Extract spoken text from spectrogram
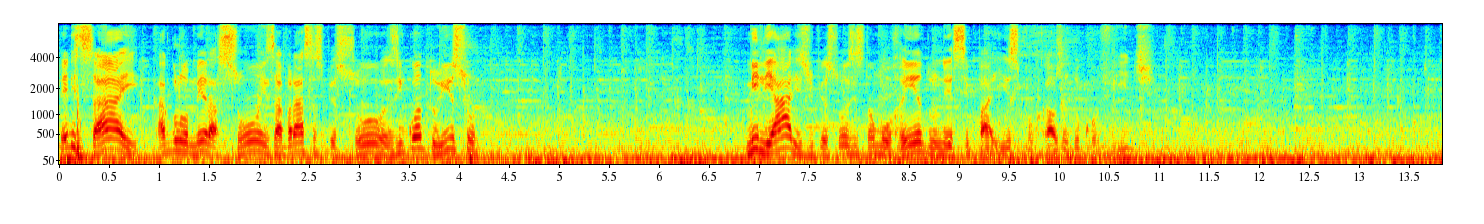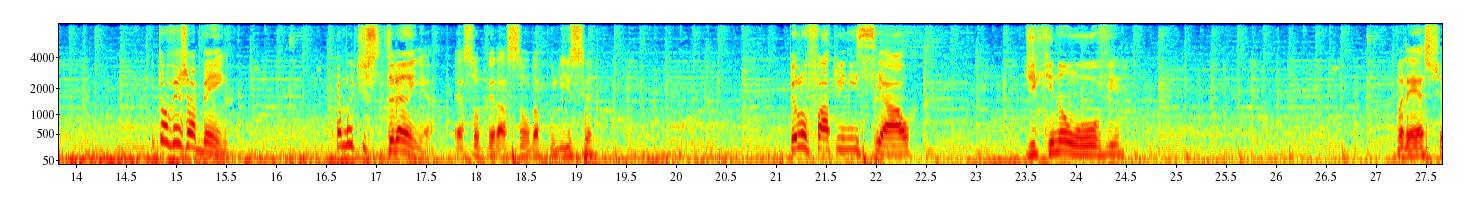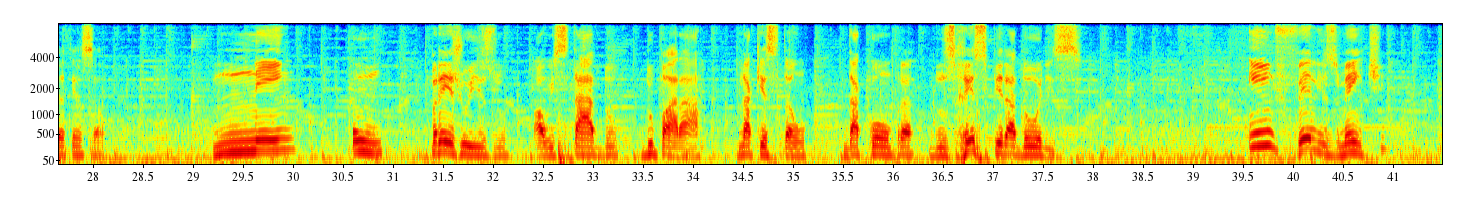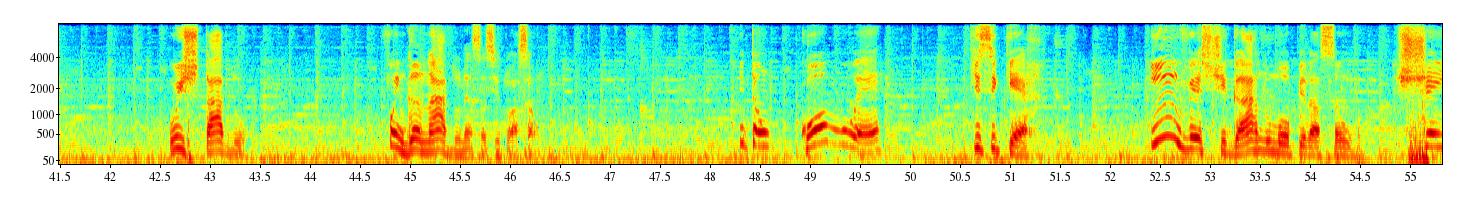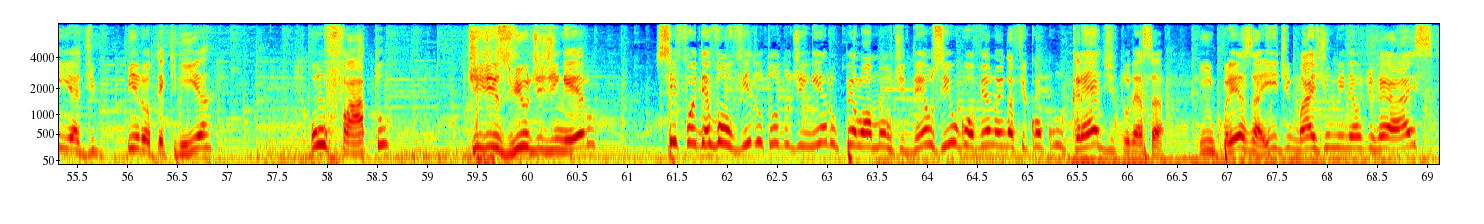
Ele sai, aglomerações, abraça as pessoas. Enquanto isso, milhares de pessoas estão morrendo nesse país por causa do Covid. Então veja bem, é muito estranha essa operação da polícia pelo fato inicial de que não houve, preste atenção, nem um prejuízo ao Estado do Pará na questão da compra dos respiradores. Infelizmente, o Estado foi enganado nessa situação. Então, como é que se quer investigar numa operação cheia de pirotecnia um fato de desvio de dinheiro? Se foi devolvido todo o dinheiro, pelo amor de Deus, e o governo ainda ficou com crédito nessa empresa aí de mais de um milhão de reais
